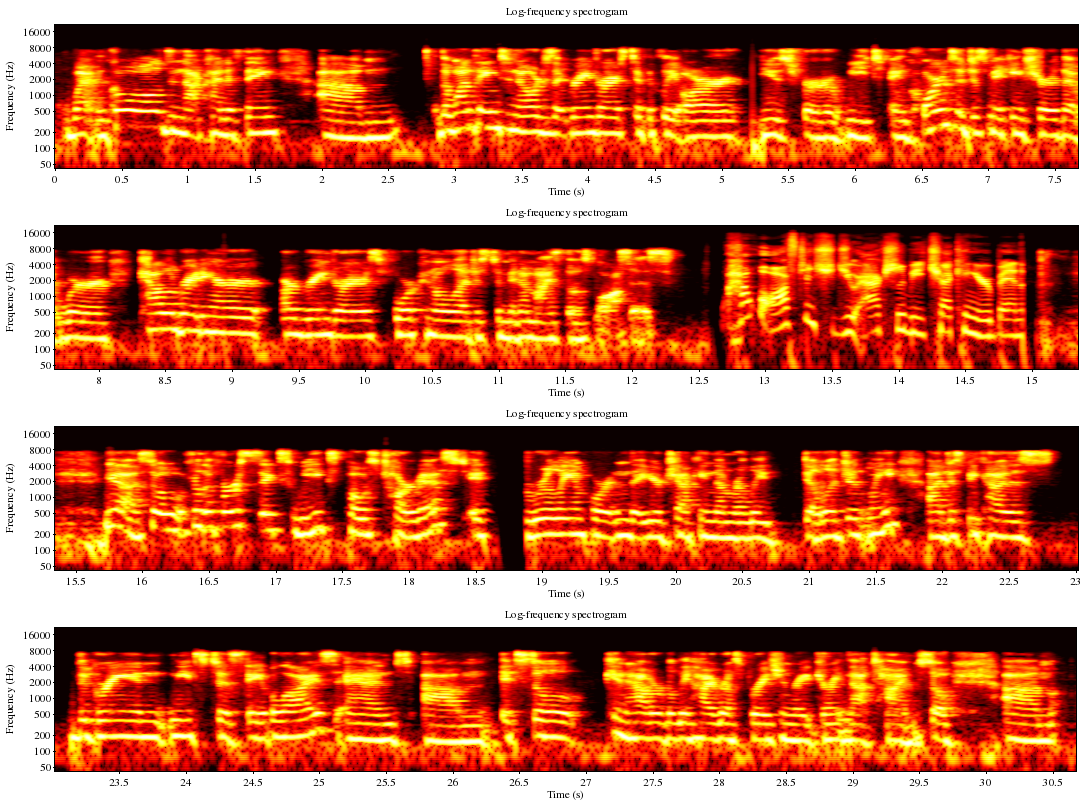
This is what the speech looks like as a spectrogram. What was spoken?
wet and cold and that kind of thing. Um, the one thing to note is that grain dryers typically are used for wheat and corn. So just making sure that we're calibrating our, our grain dryers for canola just to minimize those losses. How often should you actually be checking your bin? Yeah, so for the first six weeks post harvest, it's really important that you're checking them really diligently, uh, just because the grain needs to stabilize and um, it still can have a really high respiration rate during that time. So um,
